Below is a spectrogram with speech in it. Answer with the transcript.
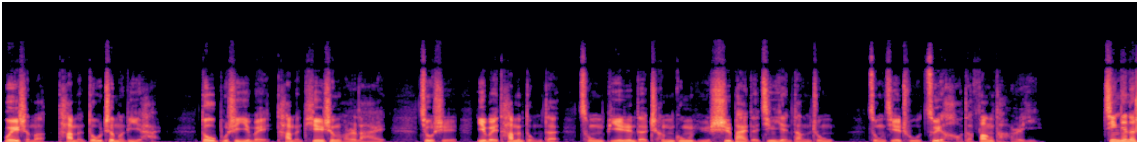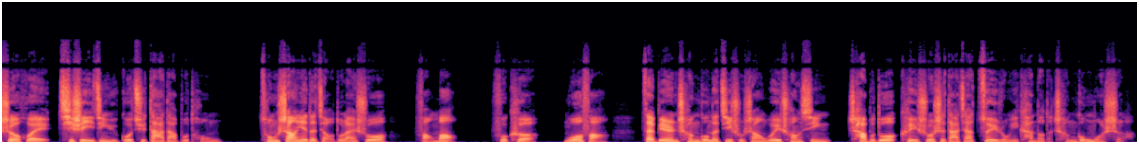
为什么他们都这么厉害？都不是因为他们天生而来，就是因为他们懂得从别人的成功与失败的经验当中总结出最好的方法而已。今天的社会其实已经与过去大大不同。从商业的角度来说，仿冒、复刻、模仿，在别人成功的基础上微创新，差不多可以说是大家最容易看到的成功模式了。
